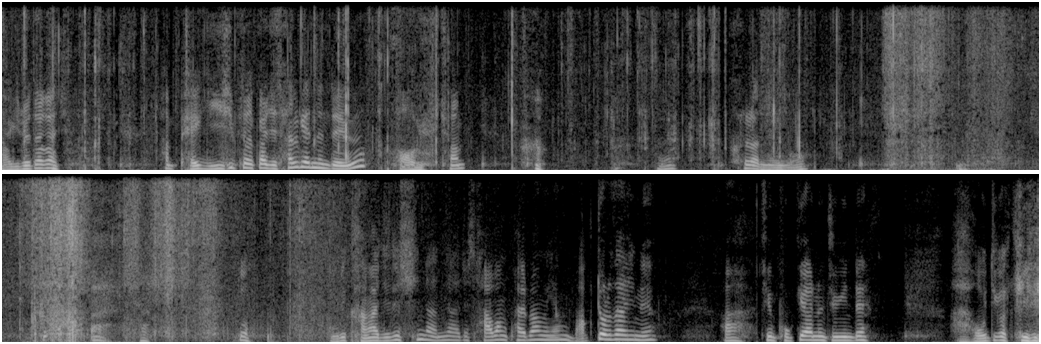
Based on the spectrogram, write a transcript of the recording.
아 이러다가 한 120살까지 살겠는데요? 어휴 참 네? 큰일 났네 이거 또 우리 강아지들 신났네 아주 사방팔방 그냥 막 돌아다니네요 아 지금 복귀하는 중인데 아 어디가 길이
